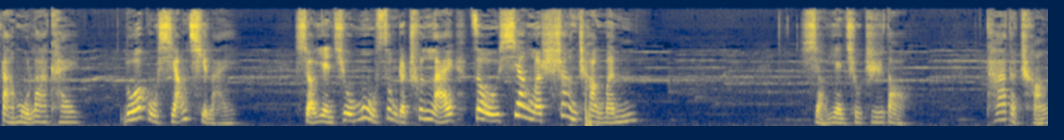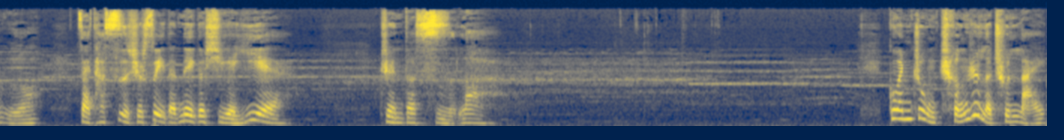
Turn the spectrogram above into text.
大幕拉开，锣鼓响起来。小燕秋目送着春来走向了上场门。小燕秋知道，她的嫦娥，在她四十岁的那个雪夜，真的死了。观众承认了春来，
